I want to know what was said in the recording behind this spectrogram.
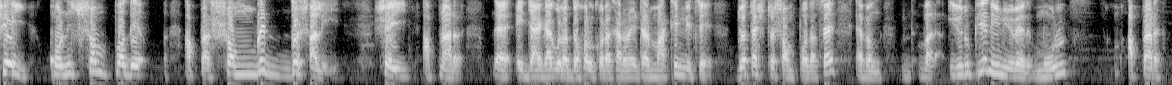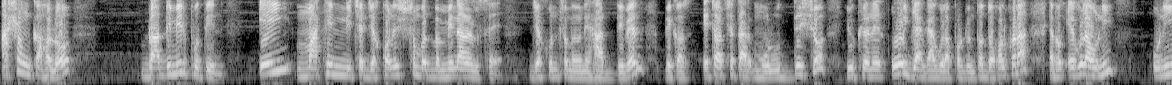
সেই খনিজ সম্পদে আপনার সমৃদ্ধশালী সেই আপনার এই জায়গাগুলো দখল করার কারণে এটার মাটির নিচে যথেষ্ট সম্পদ আছে এবং ইউরোপিয়ান ইউনিয়নের মূল আপনার আশঙ্কা হলো ভ্লাদিমির পুতিন। এই মাটির নিচে যে খনিজ সম্পদ বা মিনারেলসে যে কোন সময় উনি হাত দিবেন বিকজ এটা হচ্ছে তার মূল উদ্দেশ্য ইউক্রেনের ওই জায়গাগুলো পর্যন্ত দখল করা এবং এগুলা উনি উনি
